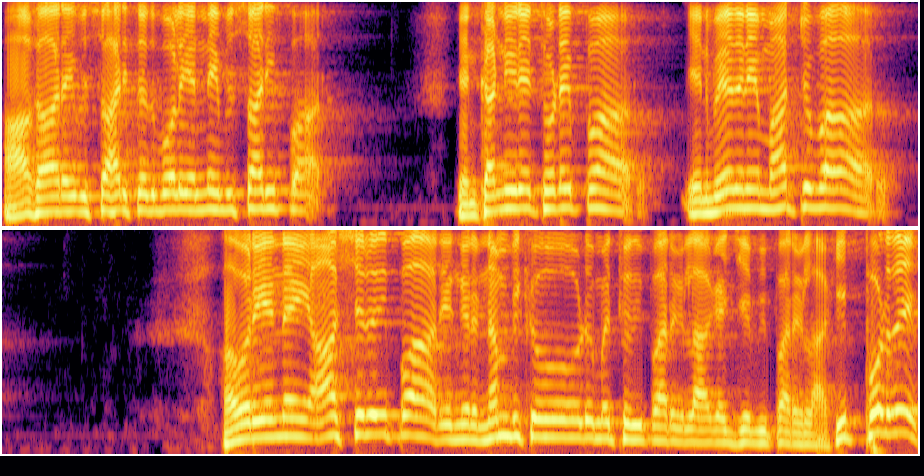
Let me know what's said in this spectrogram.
ஆகாரை விசாரித்தது போல என்னை விசாரிப்பார். என் கண்ணீரை துடைப்பார். என் வேதனையை மாற்றுவார். அவர் என்னை ஆசீர்வதிப்பார் என்கிற நம்பிக்கையோடு மெத்துதிப்பார்களாக துதிப்பார்களாக ஜெபிப்பார்களாக. இப்பொழுதே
